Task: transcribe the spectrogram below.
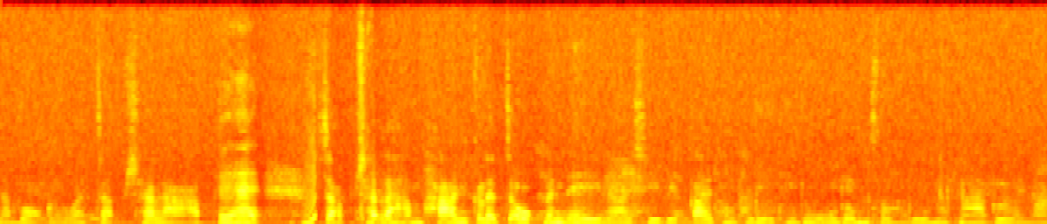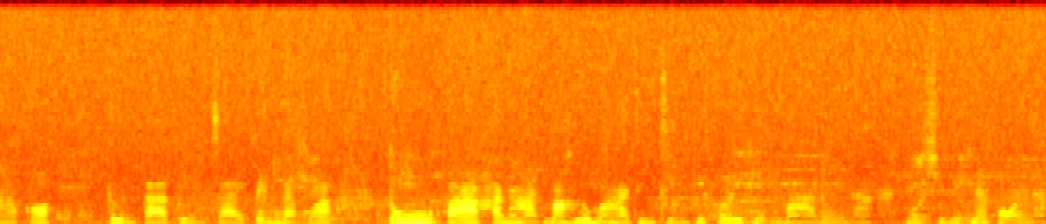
นะบอกเลยว่าจับฉลามแหมจับฉลามผ่านกระจกนั่นเองนะ ชีวิตใต้ท้องทะเลที่ดูอุดมสมบูรณ์มากๆเลยนะ แล้วก็ตื่นตาตื่นใจเป็นแบบว่าตู้ปลาขนาดมหึมาจริง ๆ ที่เคยเห็นมาเลยนะ ในชีวิตแม่พลอยนะ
